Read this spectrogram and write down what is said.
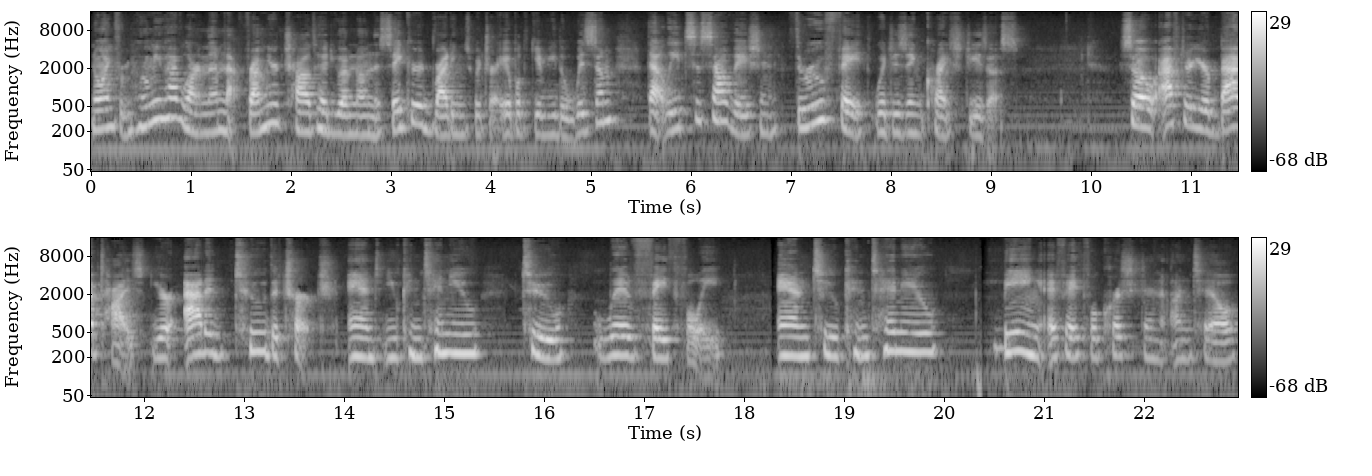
knowing from whom you have learned them, that from your childhood you have known the sacred writings which are able to give you the wisdom that leads to salvation through faith which is in Christ Jesus. So, after you're baptized, you're added to the church and you continue to live faithfully and to continue being a faithful Christian until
